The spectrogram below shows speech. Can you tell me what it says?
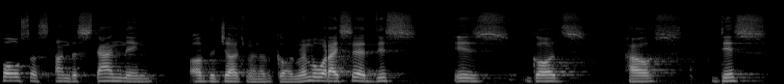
false understanding of the judgment of God. Remember what I said this is God's house, this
